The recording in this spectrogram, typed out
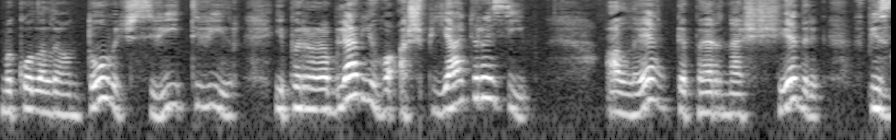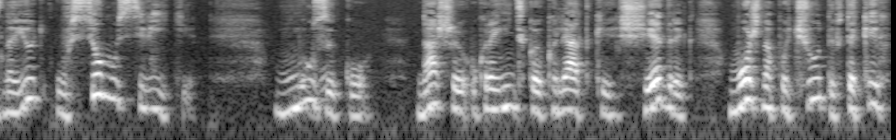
Микола Леонтович свій твір і переробляв його аж 5 разів. Але тепер наш щедрик впізнають у всьому світі. Музику нашої української колядки Щедрик можна почути в таких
